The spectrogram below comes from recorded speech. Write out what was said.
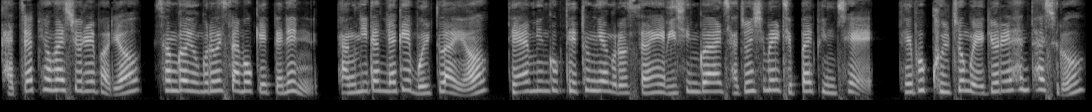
가짜 평화쇼를 벌여 선거용으로 써먹겠다는 당리당략에 몰두하여 대한민국 대통령으로서의 위신과 자존심을 짓밟힌 채 대북 굴종 외교를 한 탓으로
